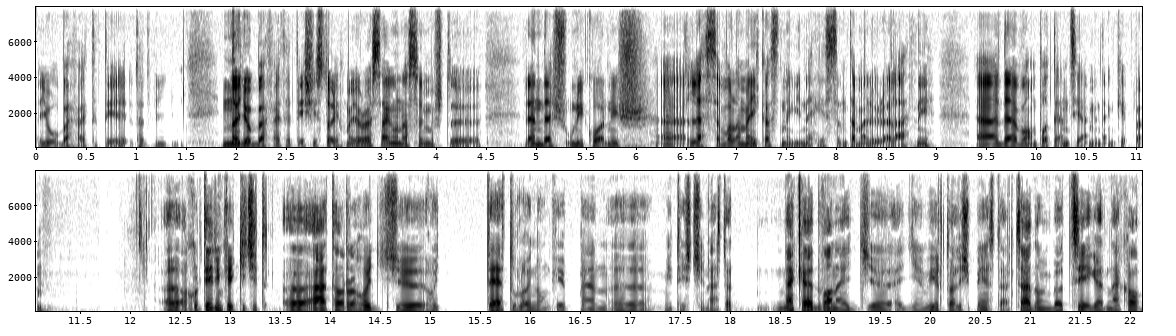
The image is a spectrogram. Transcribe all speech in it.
jó befektetés, tehát nagyobb befektetési sztorik Magyarországon, az, hogy most rendes unikorn is lesz-e valamelyik, azt még így nehéz szerintem előre látni, de van potenciál mindenképpen. Akkor térjünk egy kicsit át arra, hogy, hogy te tulajdonképpen uh, mit is csinálsz. Tehát neked van egy, egy ilyen virtuális pénztárcád, amiben a cégednek a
